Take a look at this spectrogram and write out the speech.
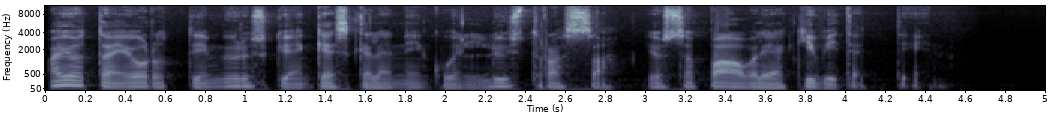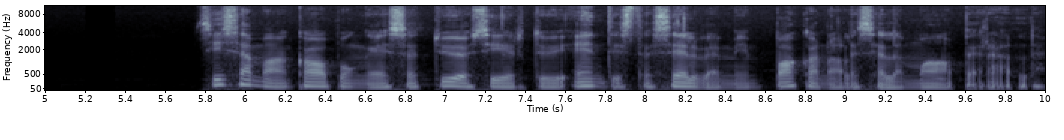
Ajoittain jouduttiin myrskyjen keskelle niin kuin Lystrassa, jossa Paavalia kivitettiin. Sisämaan kaupungeissa työ siirtyi entistä selvemmin pakanalliselle maaperälle.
